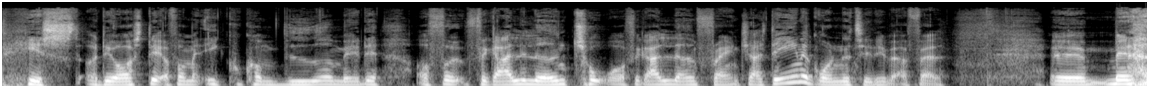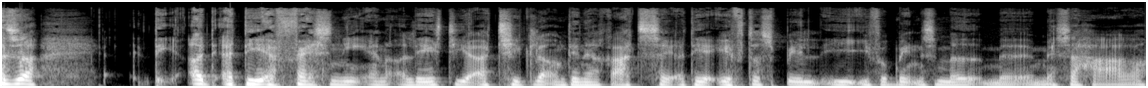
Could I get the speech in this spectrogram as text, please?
pissed, og det er også derfor, man ikke kunne komme videre med det, og fik aldrig lavet en to, og fik aldrig lavet en franchise. Det er en af grundene til det i hvert fald. Øh, men altså, det, og, og det er fascinerende at læse de her artikler om den her retssag og det her efterspil i, i forbindelse med, med, med Sahara.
